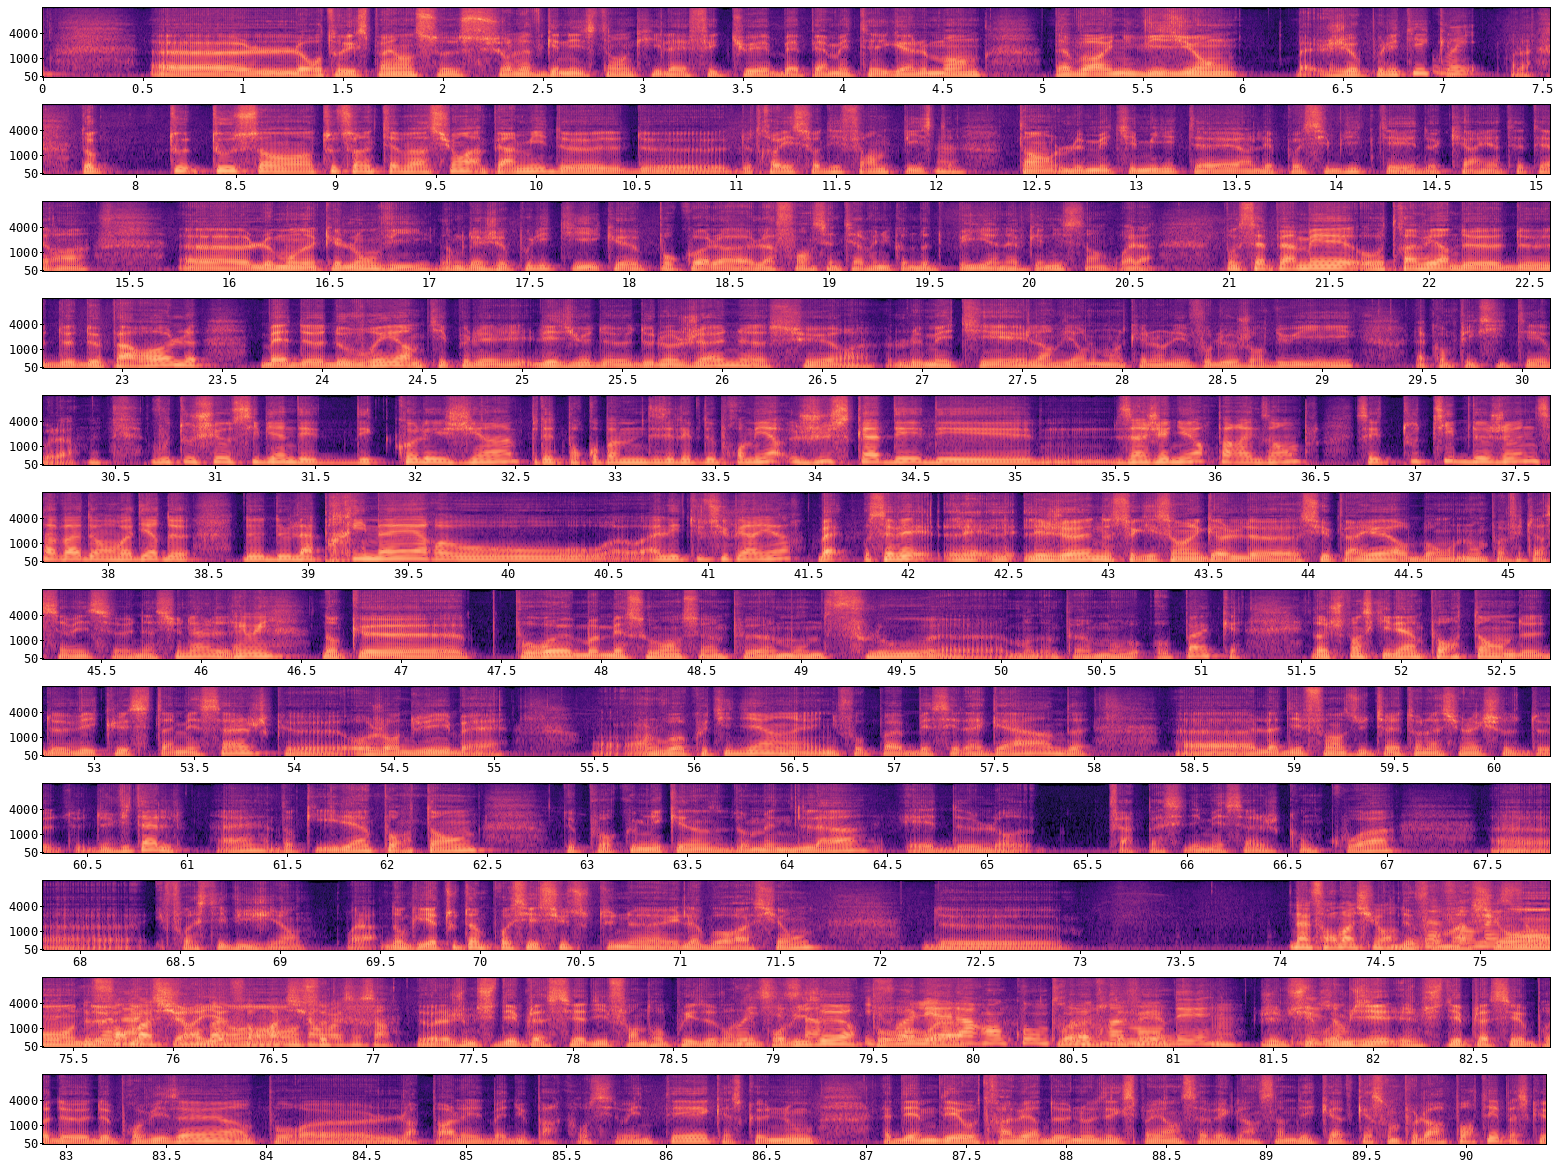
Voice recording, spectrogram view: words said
le retour d'expérience sur l'Afghanistan qu'il a effectué ben, permettait également d'avoir une vision géopolitique. Voilà. Donc tout, son, toute son intervention a permis de, travailler sur différentes pistes, tant le métier militaire, les possibilités de carrière, etc., euh, le monde dans lequel l'on vit, donc la géopolitique, euh, pourquoi la, France est intervenue comme d'autres pays en Afghanistan, voilà. Donc ça permet, au travers de, paroles, ben, d'ouvrir un petit peu les, yeux de, nos jeunes sur le métier, l'environnement dans lequel on évolue aujourd'hui, la complexité, voilà. Vous touchez aussi bien des, collégiens, peut-être pourquoi pas même des élèves de première, jusqu'à des, ingénieurs, par exemple. C'est tout type de jeunes, ça va dans dire, de, de, la primaire à l'étude supérieure? Ben, Vous savez, les, jeunes, ceux qui sont à l'école supérieure, bon, n'ont pas fait leur service national. Eh oui. Donc euh, pour eux, bien souvent, c'est un peu un monde flou, euh, un peu opaque. Donc je pense qu'il est important de, véhiculer un message qu'aujourd'hui, ben, on, le voit au quotidien, hein, il ne faut pas baisser la garde. Euh, la défense du territoire national est quelque chose de, vital. Hein. Donc il est important de pouvoir communiquer dans ce domaine-là et de leur faire passer des messages comme quoi euh, il faut rester vigilant. Voilà. Donc il y a tout un processus, toute une élaboration de D'information. De formation, de, formation, Voilà, je me suis déplacé à différentes reprises devant des proviseurs. Il faut aller à la rencontre vraiment des. Je me, suis, je me suis déplacé auprès de, proviseurs pour euh, leur parler bah, du parcours citoyenneté. Qu'est-ce que nous, la DMD, au travers de nos expériences avec l'ensemble des cadres, qu'est-ce qu'on peut leur apporter? Parce que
